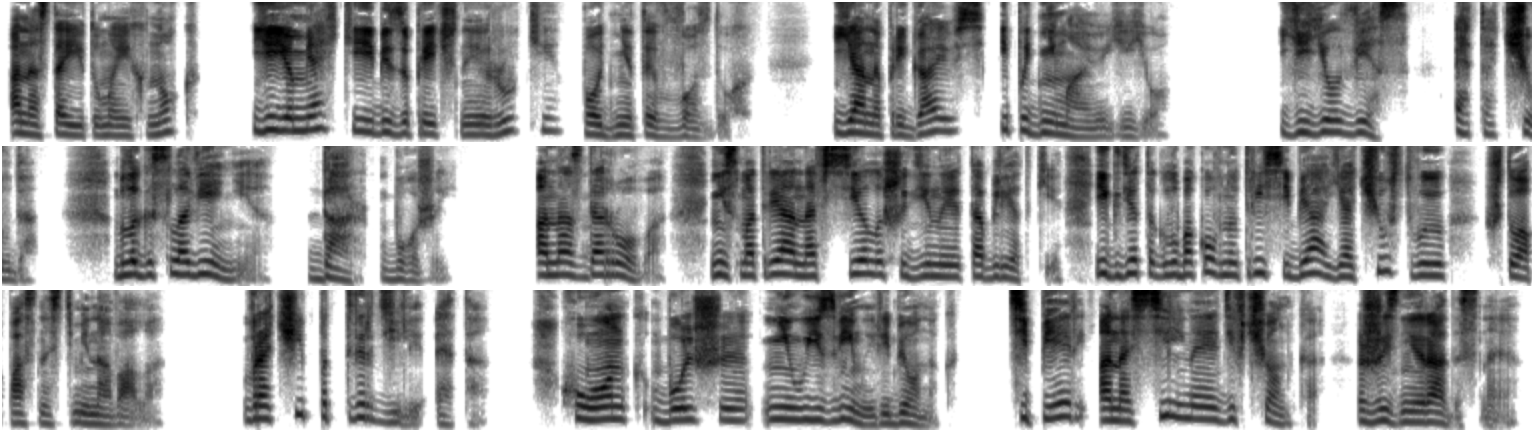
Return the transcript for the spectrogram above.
Она стоит у моих ног, ее мягкие безупречные руки подняты в воздух. Я напрягаюсь и поднимаю ее. Ее вес — это чудо, благословение, дар Божий. Она здорова, несмотря на все лошадиные таблетки, и где-то глубоко внутри себя я чувствую, что опасность миновала. Врачи подтвердили это. Хуонг больше неуязвимый ребенок. Теперь она сильная девчонка, жизнерадостная.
